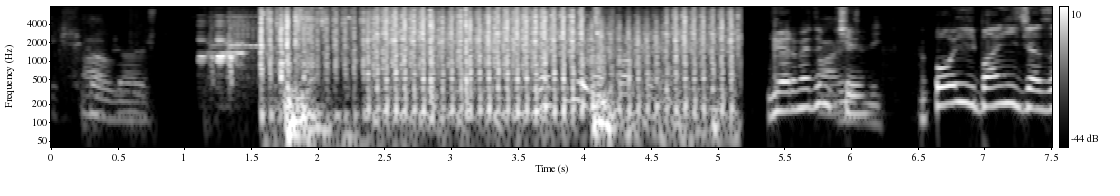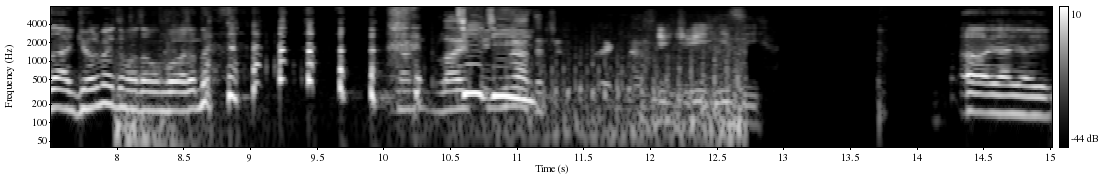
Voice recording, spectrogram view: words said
Bir kişi Abi, kaldı abi. Nasıl kanka? Görmedim ki. Oy ban yiyeceğiz ha. Görmedim adamı bu arada. Ben live GG. pingini atacağım. direkt. GG, easy. ay ay ay.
